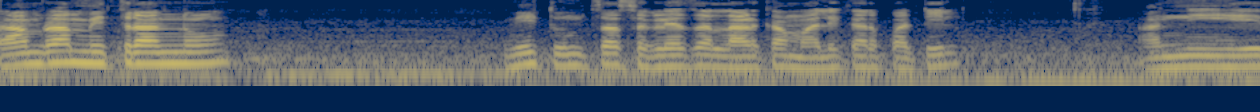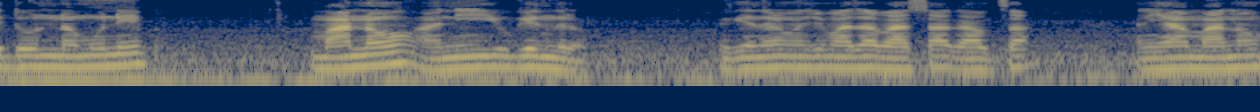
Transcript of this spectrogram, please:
राम राम मित्रांनो. मी तुमचा सगळ्याचा लाडका मालेकार पाटील आणि हे दोन नमुने मानव आणि युगेंद्र. युगेंद्र म्हणजे माझा भाषा गावचा. आणि हा मानव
